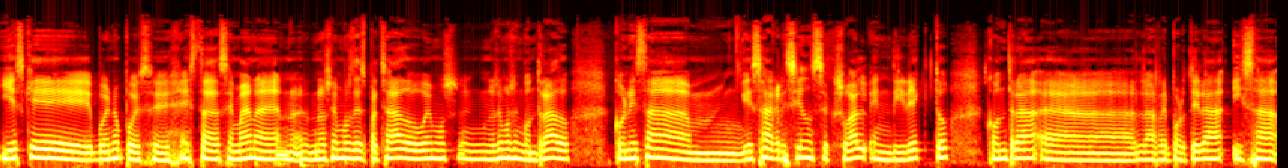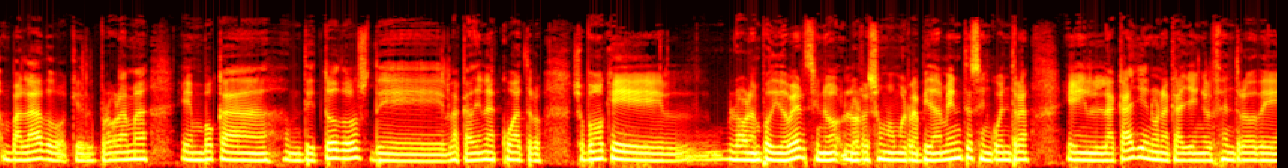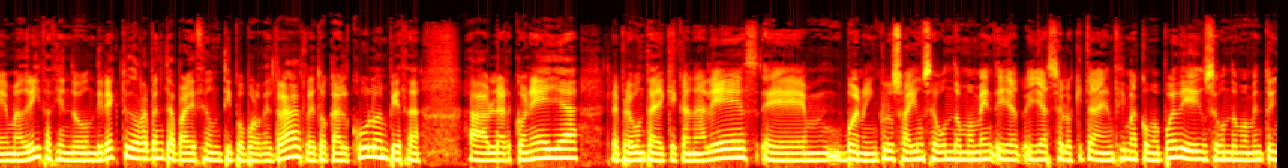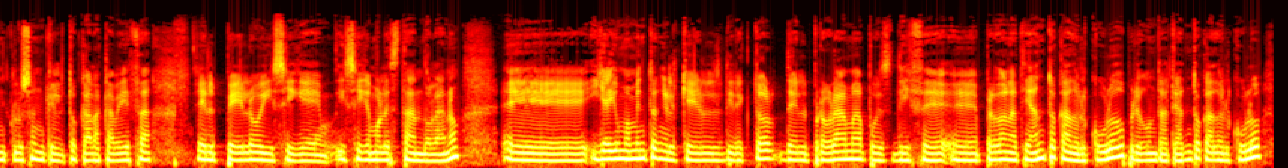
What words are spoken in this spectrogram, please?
y es que, bueno, pues eh, esta semana nos hemos despachado o hemos, nos hemos encontrado con esa, mm, esa agresión sexual en directo contra eh, la reportera Isa Balado, que el programa en boca de todos de la cadena 4. Supongo que lo habrán podido ver, si no lo resumo muy rápidamente. Se encuentra en la calle, en una calle en el centro de Madrid, haciendo un directo y de repente aparece un tipo por detrás, le toca el culo, empieza a hablar con ella, le pregunta de qué canal es, eh, bueno, incluso hay un segundo momento, ella, se lo quita encima como puede y hay un segundo momento incluso en que le toca la cabeza, el pelo y sigue, y sigue molestándola, ¿no? Eh, y hay un momento en el que el director del programa pues dice, eh, perdona, ¿te han tocado el culo? Pregunta, ¿te han tocado el culo?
